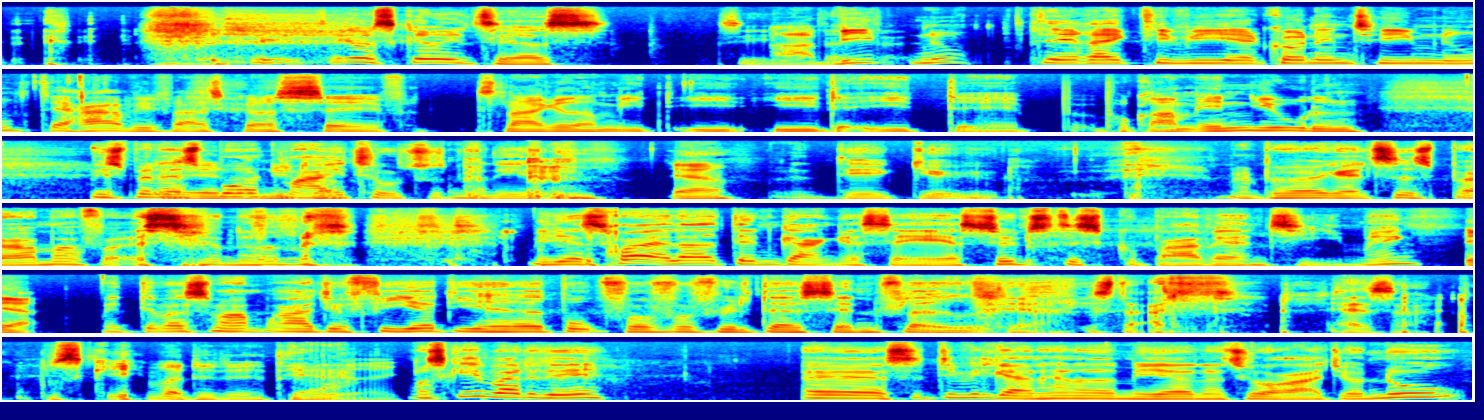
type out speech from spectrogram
det kan du skrive ind til os. Sige, Ah, vi, nu, det er rigtigt, vi er kun en time nu. Det har vi faktisk også øh, snakket om i, i, i et, i et øh, program inden julen. Hvis man har øh, spurgt noget mig i nyt 2019, Ja, det er man behøver ikke altid spørge mig, for at sige noget, men, men jeg tror allerede dengang, jeg sagde, at jeg synes, det skulle bare være en time. Ikke? Ja. Men det var som om Radio 4, de havde brug for at få fyldt deres sendeflade ud der i starten. altså, måske var det det, det ja. ved jeg ikke. Måske var det det. Øh, så de vil gerne have noget mere naturradio. Nu,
